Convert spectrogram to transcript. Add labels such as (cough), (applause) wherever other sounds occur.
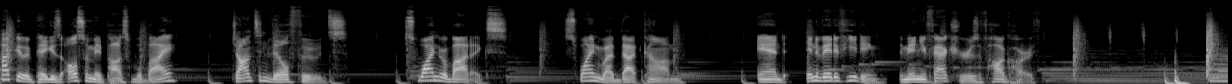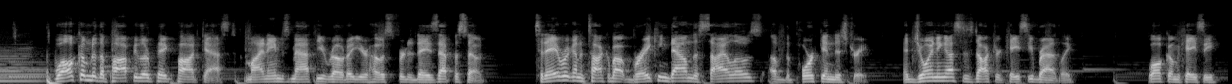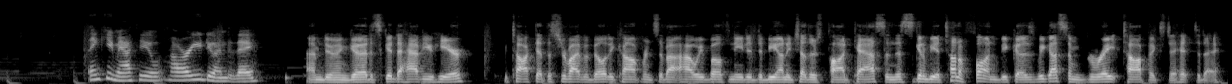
Popular Pig is also made possible by Johnsonville Foods, Swine Robotics, SwineWeb.com, and Innovative Heating, the manufacturers of Hog Hearth. Welcome to the Popular Pig Podcast. My name is Matthew Rooda, your host for today's episode. Today we're going to talk about breaking down the silos of the pork industry. And joining us is Dr. Casey Bradley. Welcome, Casey. Thank you, Matthew. How are you doing today? I'm doing good. It's good to have you here. We talked at the survivability conference about how we both needed to be on each other's podcasts, and this is going to be a ton of fun because we got some great topics to hit today.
